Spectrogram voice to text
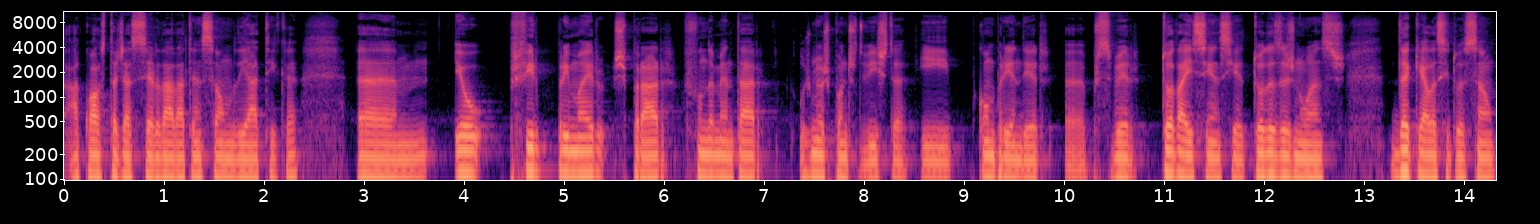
à qual esteja a ser dada atenção mediática, um, eu prefiro primeiro esperar, fundamentar os meus pontos de vista e compreender, uh, perceber toda a essência, todas as nuances daquela situação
